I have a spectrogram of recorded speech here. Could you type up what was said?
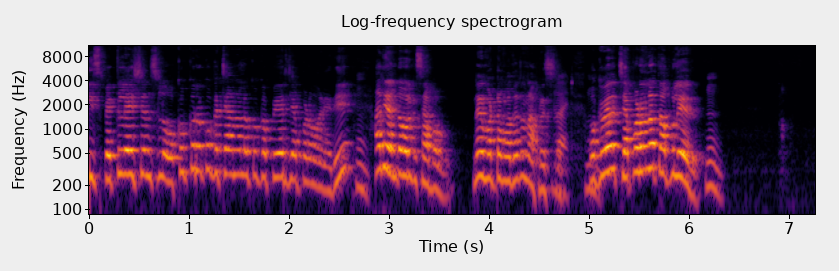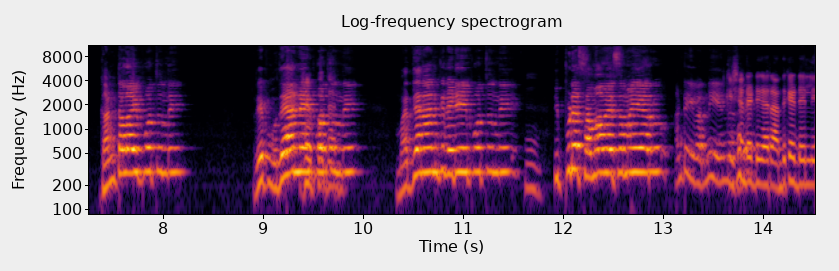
ఈ స్పెక్యులేషన్స్లో ఒక్కొక్కరు ఒక్కొక్క ఛానల్ ఒక్కొక్క పేరు చెప్పడం అనేది అది ఎంతవరకు సబబు? నేను మొట్టమొదటి నా ప్రశ్న. Right. ఒకవేళ చెప్పడంలో తప్పు లేదు. Hmm. గంటలో అయిపోతుంది. రేపు ఉదయాన్నే అయిపోతుంది. మధ్యాహ్నానికి రెడీ అయిపోతుంది. ఇప్పుడే సమావేశమయ్యారు. అంటే ఇవన్నీ కిషన్ రెడ్డి గారు అందుకే ఢిల్లీ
